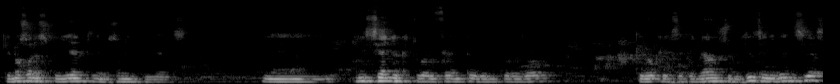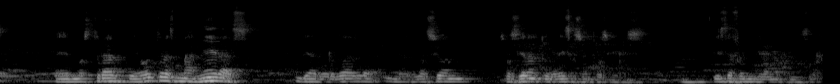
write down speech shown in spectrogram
que no son excluyentes y no son incluyentes. Y 15 años que estuve al frente del corredor, creo que se generaron suficientes evidencias para demostrar que otras maneras de abordar la, la relación social naturaleza son posibles. Y este fue mi gran aprendizaje.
